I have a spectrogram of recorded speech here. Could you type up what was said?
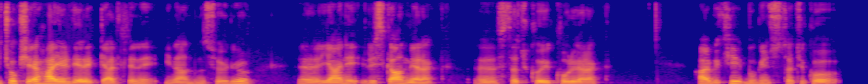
birçok şeye hayır diyerek geldiklerine inandığını söylüyor. E, yani risk almayarak, e, statükoyu koruyarak. Halbuki bugün statüko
